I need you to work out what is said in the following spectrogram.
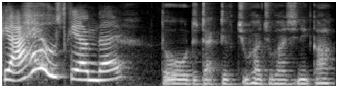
क्या है उसके अंदर? तो डिटेक्टिव चूहा चूहा जी ने कहा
